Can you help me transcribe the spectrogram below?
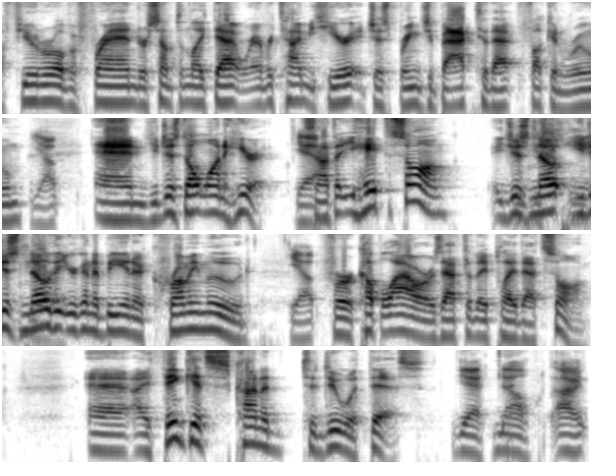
a funeral of a friend or something like that, where every time you hear it, it just brings you back to that fucking room, Yep. and you just don't want to hear it. It's Yeah. not that you hate the song. You just just know you just know that it. you're going to be in a crummy mood Yep. for a couple hours after they play that song. And I think it's kind of to do with this. Yeah. No. I.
